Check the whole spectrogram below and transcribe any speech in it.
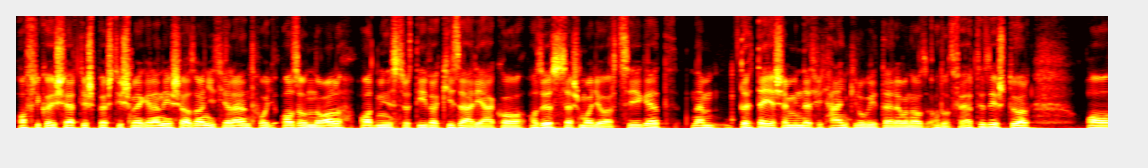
afrikai sertéspest is megjelenése az annyit jelent, hogy azonnal administratíve kizárják a, az összes magyar céget, nem teljesen mindegy, hogy hány kilométerre van az adott fertőzéstől, a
